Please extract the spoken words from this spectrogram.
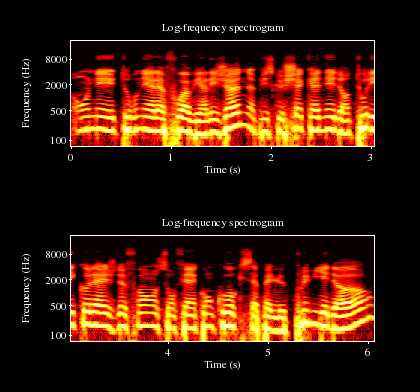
on est tourné à la fois vers les jeunes, puisque chaque année dans tous les collèges de France, on fait un concours qui s'appelle le Plumier d'Or.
